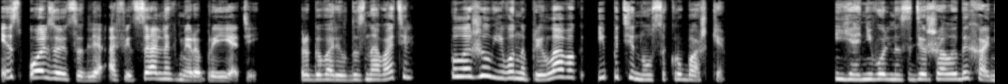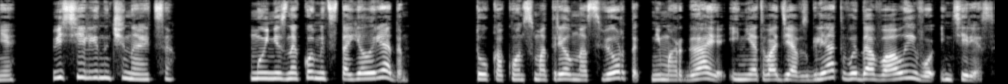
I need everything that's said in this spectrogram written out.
Используется для официальных мероприятий», — проговорил дознаватель, положил его на прилавок и потянулся к рубашке. Я невольно задержала дыхание. Веселье начинается. Мой незнакомец стоял рядом. То, как он смотрел на сверток, не моргая и не отводя взгляд, выдавало его интерес.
